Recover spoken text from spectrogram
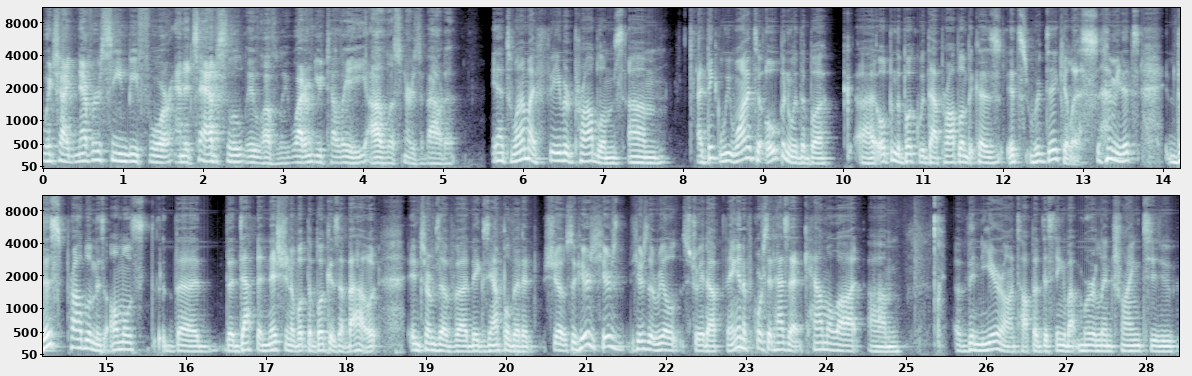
which I'd never seen before, and it's absolutely lovely. Why don't you tell the uh, listeners about it? Yeah, it's one of my favorite problems. Um, I think we wanted to open with the book, uh, open the book with that problem because it's ridiculous. I mean, it's this problem is almost the the definition of what the book is about in terms of uh, the example that it shows. So here's here's here's the real straight up thing, and of course it has that Camelot. Um, a veneer on top of this thing about Merlin trying to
